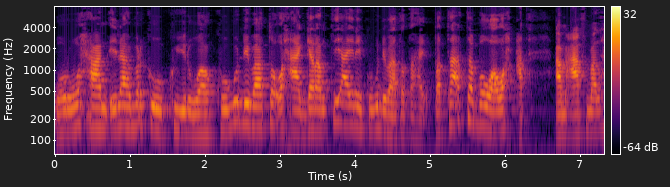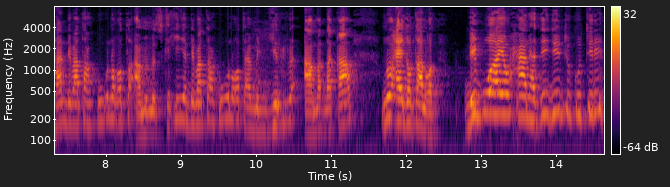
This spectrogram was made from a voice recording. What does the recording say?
War ilaah marka uu ku yiri waa kugu dhibaato waxaa garanti ah inay kugu dhibaato tahay. Bataataba waa wax cad ama caafimaad ahaan dhibaato ha kugu noqoto ama maskixiya dhibaato kugu noqoto ama jiro ama dhaqaal noocay doontaa noqoto dhib waayo waxaan haddii diintu ku tiri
